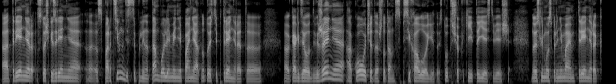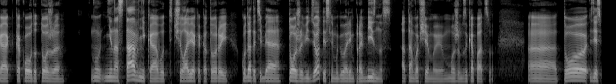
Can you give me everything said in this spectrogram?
А тренер с точки зрения э, спортивной дисциплины там более-менее понятно. Ну, то есть, типа, тренер — это э, как делать движение, а коуч — это что там с психологией. То есть тут еще какие-то есть вещи. Но если мы воспринимаем тренера как какого-то тоже, ну, не наставника, а вот человека, который куда-то тебя тоже ведет, если мы говорим про бизнес, а там вообще мы можем закопаться, а, то здесь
